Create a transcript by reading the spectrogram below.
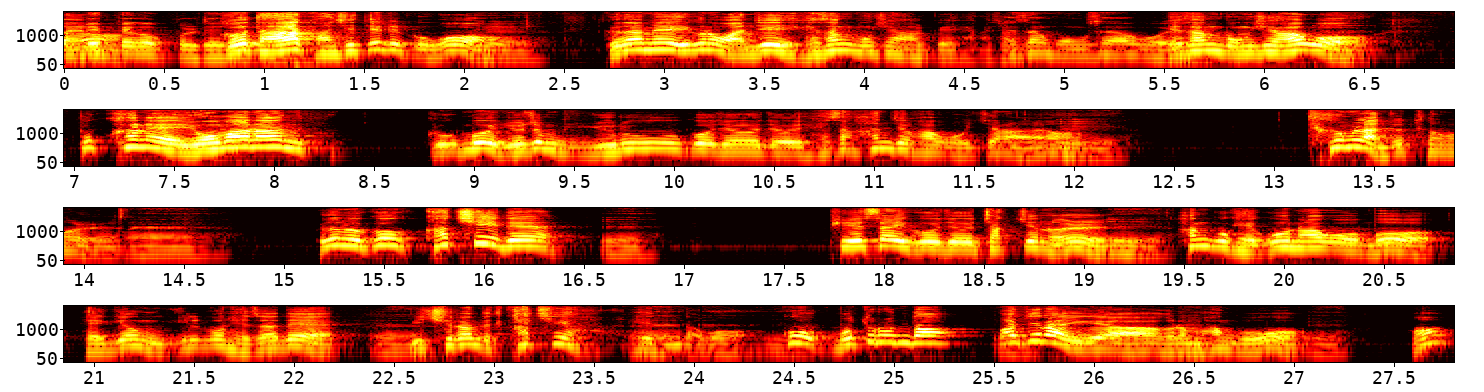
되잖아요. 몇백억 불 되죠. 그거 다 관세 때릴 거고. 예. 그다음에 이거는 완전히 해상 봉쇄할 거예요. 해상, 해상 봉쇄하고 해상 봉쇄하고 북한에 요만한 그 뭐 요즘 유류 그저 저 해상 한적하고 있잖아요. 예. 예. 틈을 안 줘 틈을. 예. 그다음에 그 같이 해야 돼. 예. PSI 그 저 작전을 예, 예. 한국 해군하고 뭐 해경 일본 해사대 예. 미칠한데 같이 해야 예, 된다고. 예, 예. 그거 못 들어온다? 빠지라 이거야. 그럼 한국 예. 어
